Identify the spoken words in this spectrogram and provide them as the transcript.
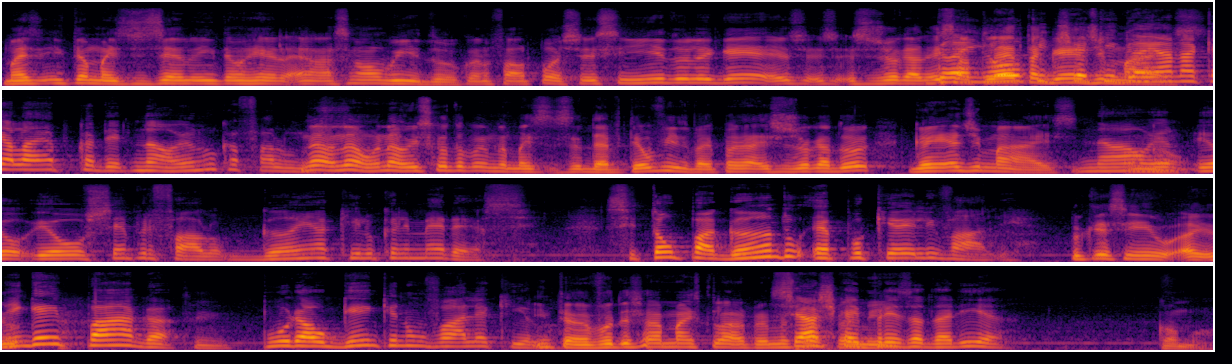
Mas então, mas dizendo então em relação ao ídolo, quando fala, poxa, esse ídolo ganha, esse, esse jogador, Ganhou esse atleta ganha demais. tinha que ganhar naquela época dele. Não, eu nunca falo isso. Não, não, não, isso que eu estou perguntando, mas você deve ter ouvido, vai, esse jogador ganha demais. Não, não? Eu, eu, eu sempre falo, ganha aquilo que ele merece. Se estão pagando, é porque ele vale. Porque assim. Eu, eu, Ninguém paga sim. por alguém que não vale aquilo. Então, eu vou deixar mais claro para mim. Você acha que a mim. empresa daria? Como?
